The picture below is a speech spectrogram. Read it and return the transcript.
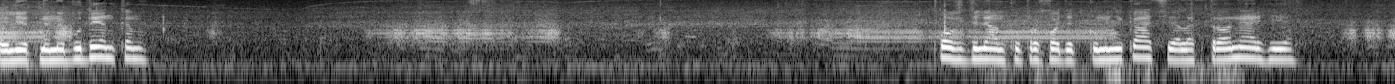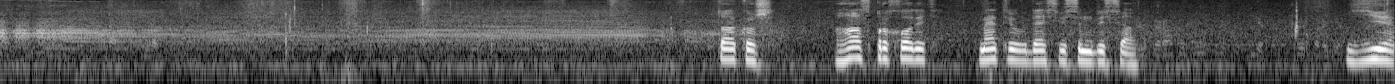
Елітними будинками. Повз ділянку проходять комунікації, електроенергія. Також газ проходить метрів десь 80. Є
